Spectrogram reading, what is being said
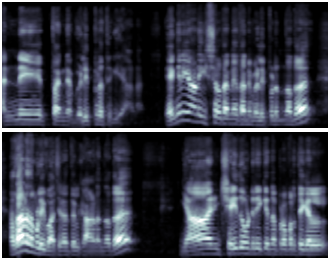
തന്നെ തന്നെ വെളിപ്പെടുത്തുകയാണ്. എങ്ങനെയാണ് ഈശോ തന്നെ തന്നെ വെളിപ്പെടുന്നത് അതാണ് നമ്മൾ ഈ വചനത്തിൽ കാണുന്നത്. ഞാൻ ചെയ്തുകൊണ്ടിരിക്കുന്ന പ്രവൃത്തികൾ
